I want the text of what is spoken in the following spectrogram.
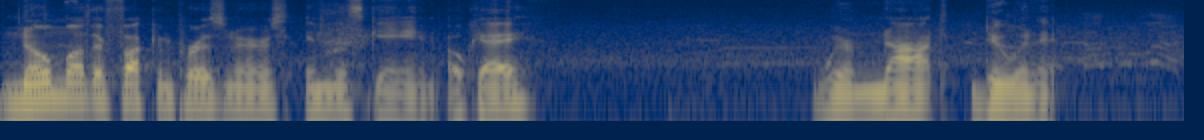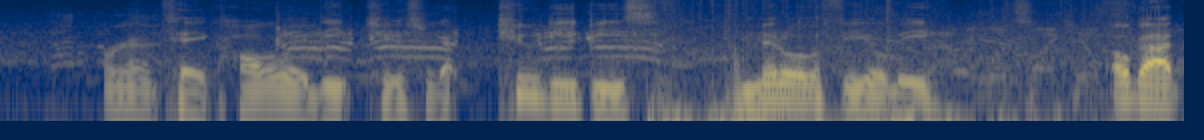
No motherfucking prisoners in this game, okay? We're not doing it. We're gonna take Holloway deep too. So we got two deepies, a middle of the fieldy. Oh god.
